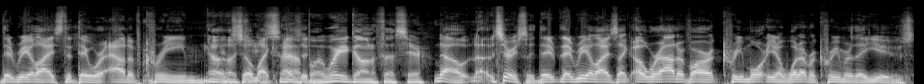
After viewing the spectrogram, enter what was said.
they realized that they were out of cream, Oh, and so geez. like oh a boy, where are you going with this here? no, no, seriously. They they realized like, oh, we're out of our cream or you know whatever creamer they use.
